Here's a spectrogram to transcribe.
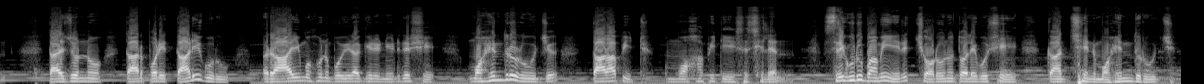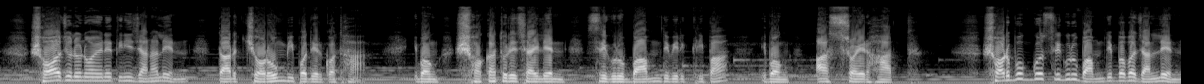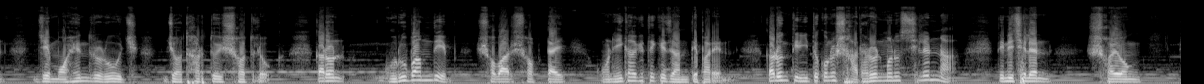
তাই জন্য তারপরে তারই গুরু রায়মোহন বৈরাগীর নির্দেশে মহেন্দ্র রুজ তারাপীঠ মহাপীঠে এসেছিলেন। শ্রীগুরু বামের চরণতলে বসে কাঁদছেন মহেন্দ্র রুজ। সজল নয়নে তিনি জানালেন তার চরম বিপদের কথা এবং সকাতরে চাইলেন শ্রীগুরু বামদেবের কৃপা এবং আশ্রয়ের হাত। সর্বজ্ঞ শ্রীগুরু বামদেব বাবা জানলেন যে মহেন্দ্র রুজ যথার্থই সৎলোক, কারণ গুরু বামদেব সবার সবটাই অনেক আগে থেকে জানতে পারেন। কারণ তিনি তো কোনো সাধারণ মানুষ ছিলেন না, তিনি ছিলেন স্বয়ং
